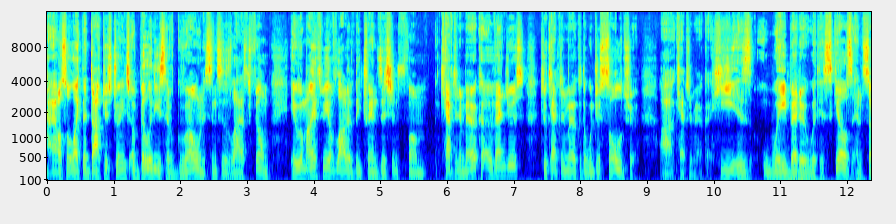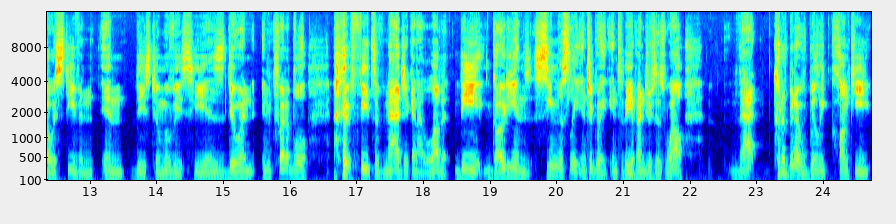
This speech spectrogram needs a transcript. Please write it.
I also like that Doctor Strange's abilities have grown since his last film. It reminds me of a lot of the transition from Captain America Avengers to Captain America the Winter Soldier uh, Captain America. He is way better with his skills, and so is Stephen in these two movies. He is doing incredible feats of magic, and I love it. The Guardians seamlessly integrate into the Avengers as well. That could have been a really clunky,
